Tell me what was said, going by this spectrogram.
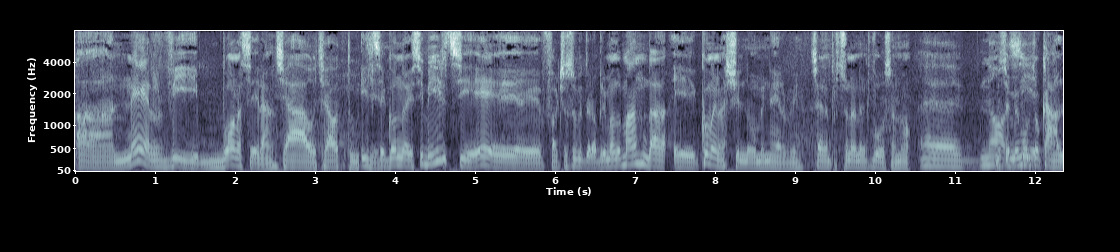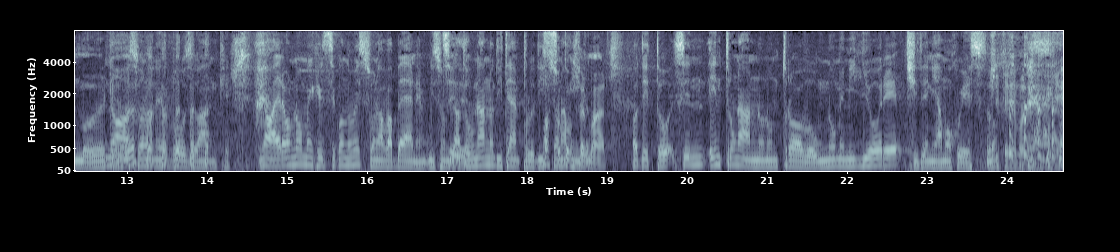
a Nervi, buonasera. Ciao, ciao a tutti. Il secondo a esibirsi e faccio subito la prima domanda, e come nasce il nome Nervi? Sei una persona nervosa, no? Eh, no, Mi sembra sì. molto calmo. perché- No, sono nervoso anche. No, era un nome che secondo me suonava bene. Mi sono Sì. dato un anno di tempo, lo disse Posso un amico. confermare. Ho detto se entro un anno non trovo un nome migliore, ci teniamo questo. Ci teniamo Nervi.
